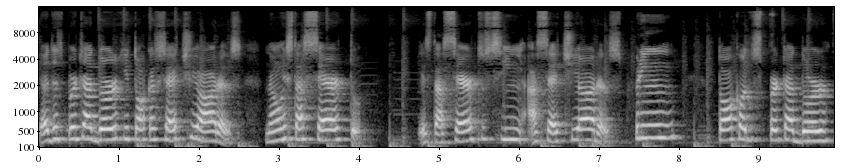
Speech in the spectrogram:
É o despertador que toca 7 horas. Não está certo. Está certo sim, às 7 horas. Prim! Toca o despertador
